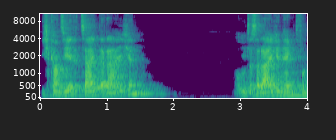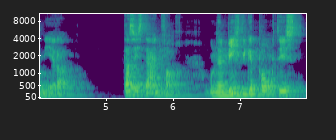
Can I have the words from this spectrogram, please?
ich kann es jederzeit erreichen und das Erreichen hängt von mir ab. Das ist einfach. Und ein wichtiger Punkt ist,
